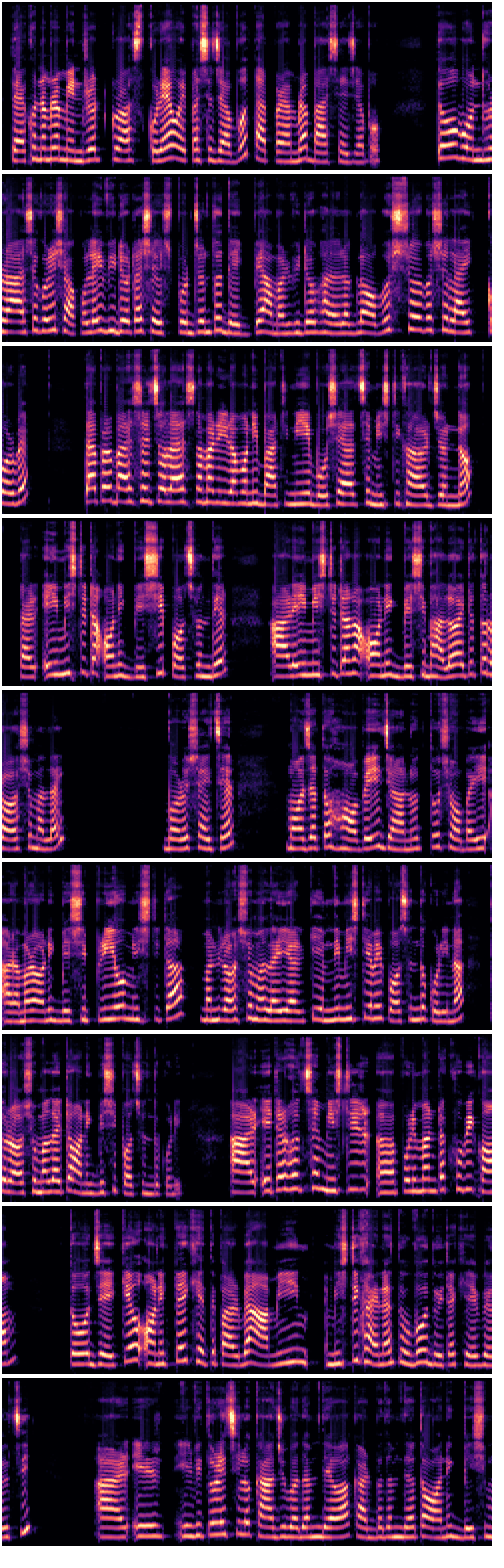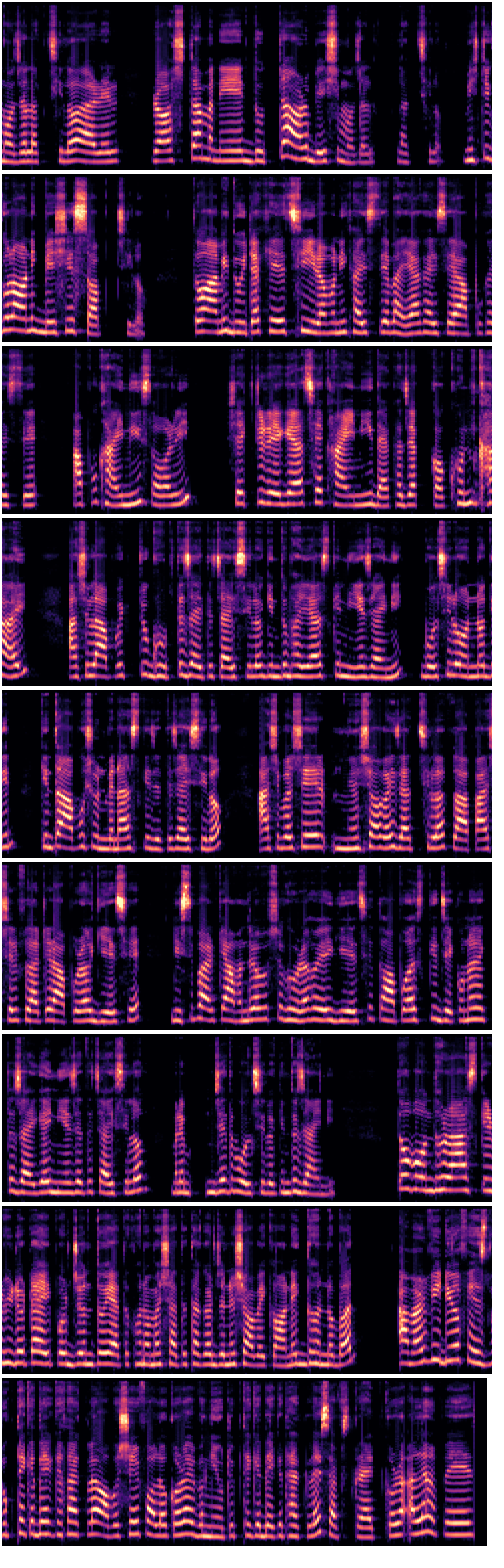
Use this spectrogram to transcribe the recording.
তো এখন আমরা মেন রোড ক্রস করে ওই পাশে যাব, তারপর আমরা বাসায় যাব। তো বন্ধুরা, আশা করি সকলেই ভিডিওটা শেষ পর্যন্ত দেখবে। আমার ভিডিও ভালো লাগলে অবশ্যই অবশ্যই লাইক করবে। তারপর বাসায় চলে আসলাম আর ইরামণি বাটি নিয়ে বসে আছে মিষ্টি খাওয়ার জন্য। তার এই মিষ্টিটা অনেক বেশি পছন্দের। আর এই মিষ্টিটা না অনেক বেশি ভালো, এটা তো রসমালাই, বড় সাইজের। মজা তো হবেই, জানো তো সবাই। আর আমার অনেক বেশি প্রিয় মিষ্টিটা মানে রসমালাই আর কি। এমনি মিষ্টি আমি পছন্দ করি না, তো রসমালাইটা অনেক বেশি পছন্দ করি। আর এটার হচ্ছে মিষ্টির পরিমাণটা খুবই কম, তো যে কেউ অনেকটাই খেতে পারবে। আমি মিষ্টি খাই না, তবুও দুইটা খেয়ে ফেলছি। আর এর এর ভিতরে ছিল কাজু বাদাম দেওয়া কাঠবাদাম দেওয়া, তো অনেক বেশি মজা লাগছিল। আর এর রসটা মানে দুধটা আরও বেশি মজা লাগছিল। মিষ্টিগুলো অনেক বেশি সফট ছিল। তো আমি দুইটা খেয়েছি, ইরামণি খাইছে, ভাইয়া খাইছে, আপু খাইছে। আপু খাইনি সরি সে একটু রেগে আছে, খাইনি, দেখা যাক কখন খাই আসলে আপু একটু ঘুরতে যাইতে চাইছিল, কিন্তু ভাইয়া আজকে নিয়ে যায়নি। বলছিল অন্য দিন, কিন্তু আপু শুনবে না, আজকে যেতে চাইছিল। আশেপাশের সবাই যাচ্ছিল পাশের ফ্ল্যাটের আপুরাও গিয়েছে। ডিসি পার্কে আমাদের অবশ্য ঘোরা হয়ে গিয়েছে, তো আপু আজকে যে কোনো একটা জায়গায় নিয়ে যেতে চাইছিল মানে যেতে বলছিল, কিন্তু যায়নি। তো বন্ধুরা, আজকের ভিডিওটা এই পর্যন্তই। এতক্ষণ আমার সাথে থাকার জন্য সবাইকে অনেক ধন্যবাদ। আমার ভিডিও ফেসবুক থেকে দেখে থাকলে অবশ্যই ফলো করো এবং ইউটিউব থেকে দেখে থাকলে সাবস্ক্রাইব করো। আল্লাহ হাফেজ।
